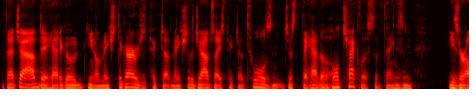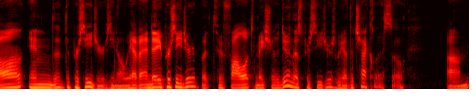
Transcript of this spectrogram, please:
With that job, they had to go, you know, make sure the garbage is picked up, make sure the job site's picked up, tools, and just they had the whole checklist of things. And these are all in the, the procedures. You know, we have an end day procedure, but to follow up to make sure they're doing those procedures, we have the checklist. So um,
